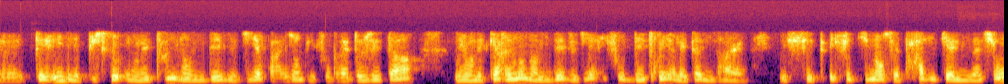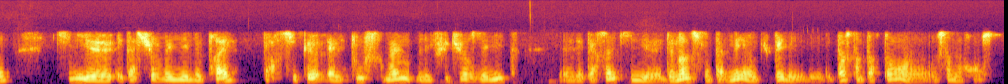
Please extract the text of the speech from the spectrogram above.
euh, terribles, puisqu'on n'est plus dans l'idée de dire, par exemple, il faudrait deux États, mais on est carrément dans l'idée de dire il faut détruire l'État d'Israël. Et c'est effectivement cette radicalisation qui euh, est à surveiller de près, parce qu'elle touche même les futures élites, euh, les personnes qui, demain, seront amenées à occuper des postes importants au sein de la France.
